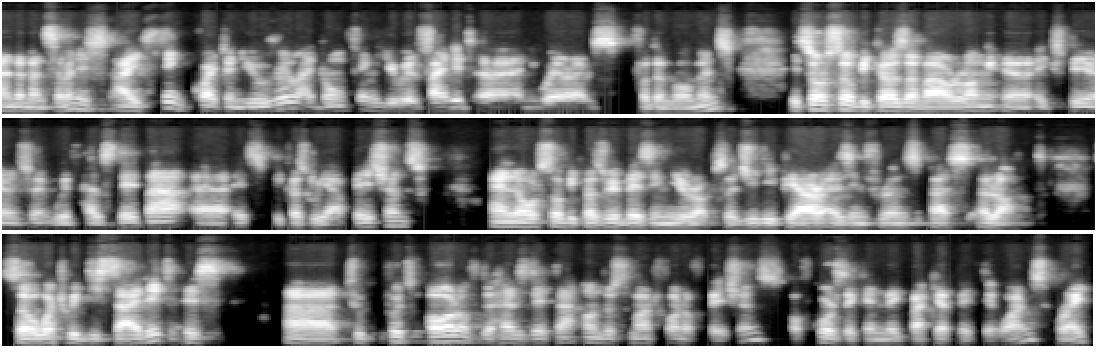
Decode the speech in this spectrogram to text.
Andaman 7 is, I think, quite unusual. I don't think you will find it uh, anywhere else for the moment. It's also because of our long uh, experience with health data. Uh, it's because we are patients and also because we're based in Europe. So GDPR has influenced us a lot. So what we decided is uh, to put all of the health data on the smartphone of patients. Of course, they can make backup if they want, right?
